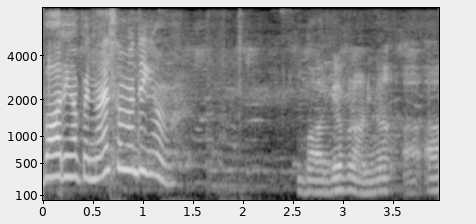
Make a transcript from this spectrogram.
ਬਾਰੀਆਂ ਪੈਣਾ ਇਸ ਸਮੇਂ ਦੀਆਂ ਬਾਰੀਆਂ ਪੁਰਾਣੀਆਂ ਆ ਆ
